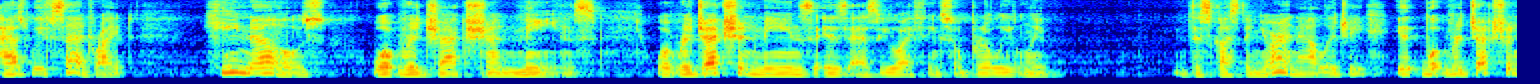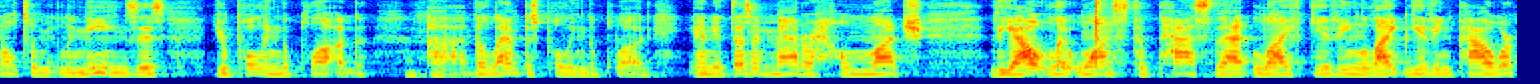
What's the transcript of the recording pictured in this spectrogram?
as we've said, right? He knows what rejection means. What rejection means is as you I think so brilliantly discussed in your analogy, it, what rejection ultimately means is you're pulling the plug. Uh, the lamp is pulling the plug, and it doesn't matter how much the outlet wants to pass that life giving, light giving power,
